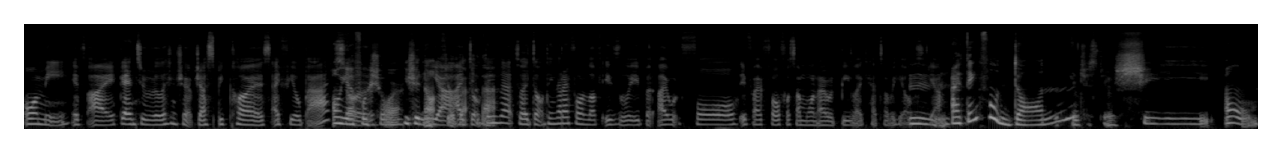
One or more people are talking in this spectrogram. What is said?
or me if I get into a relationship just because I feel bad. Oh yeah, for sure. You should not yeah, feel I don't for think that. that. So I don't think that I fall in love easily, but I would fall if I fall for someone. I would be like heads over heels. Yeah. Mm. I think for Dawn, Interesting. she oh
